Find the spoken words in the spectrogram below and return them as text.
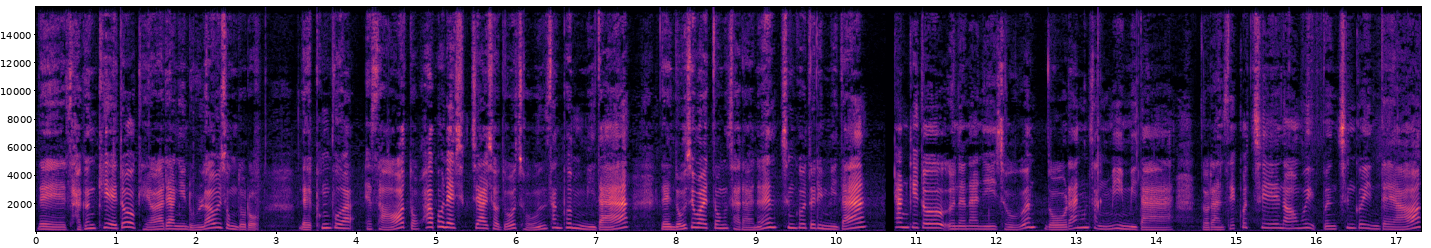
네, 작은 키에도 개화량이 놀라울 정도로 네, 풍부해서 또 화분에 식재하셔도 좋은 상품입니다. 네, 노지 활동 잘하는 친구들입니다. 향기도 은은하니 좋은 노랑 장미입니다. 노란색 꽃이 너무 이쁜 친구인데요.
